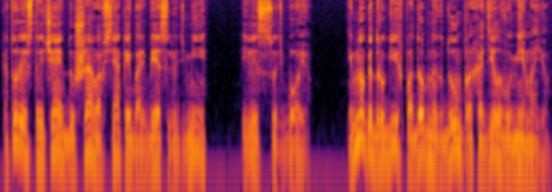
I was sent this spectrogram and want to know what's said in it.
которое встречает душа во всякой борьбе с людьми или с судьбою. И много других подобных дум проходило в уме моем.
